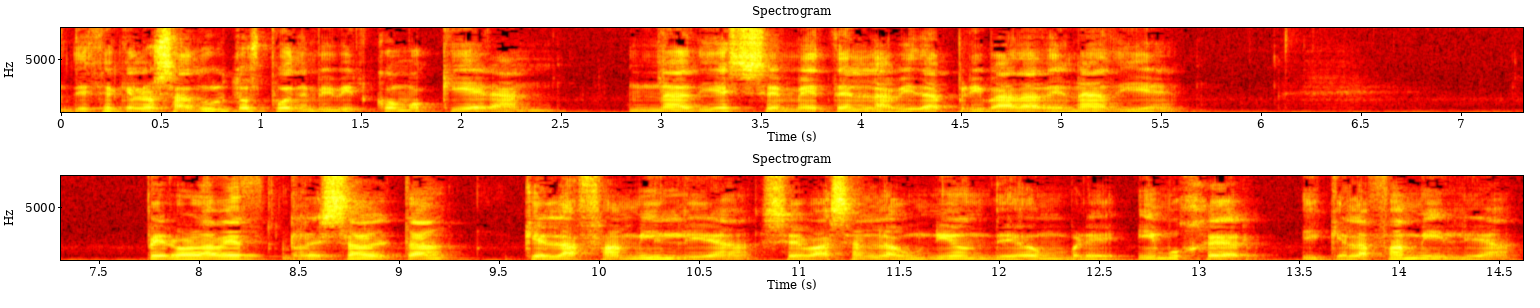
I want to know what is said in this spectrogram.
dice que los adultos pueden vivir como quieran, nadie se mete en la vida privada de nadie, pero a la vez resalta que la familia se basa en la unión de hombre y mujer y que la familia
